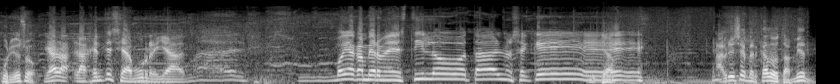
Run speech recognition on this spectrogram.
Curioso. Ya la, la gente se aburre ya. Voy a cambiarme de estilo, tal, no sé qué. eh. Abre ese mercado también.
